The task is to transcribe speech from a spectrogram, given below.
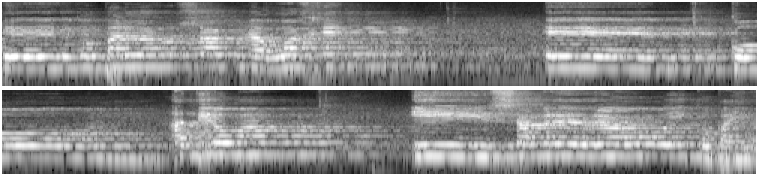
eh, con palo rosa, con aguaje, eh, con andiroba y sangre de drago y copaíba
